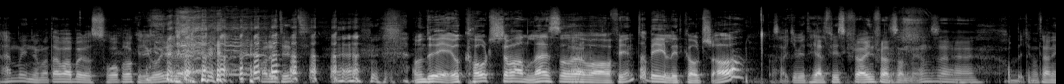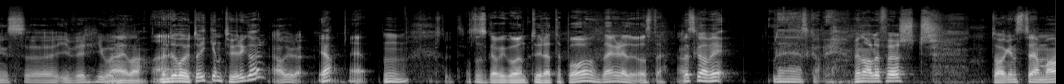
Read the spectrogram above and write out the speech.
Jeg må innrømme at jeg var bare og så på dere i går. Det var litt tynt. Ja, men Du er jo coach til vanlig, så det var fint å bli litt coacha òg. Så jeg har ikke blitt helt frisk fra influensaen min, så jeg hadde ikke noe treningsiver i går. Neida. Men du var ute og gikk en tur i går? Ja, det gjorde jeg. Ja, Ja. Absolutt. Og så skal vi gå en tur etterpå. Det gleder vi oss til. det skal vi. Det skal vi. Men aller først, dagens tema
